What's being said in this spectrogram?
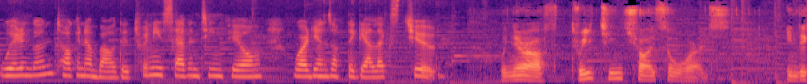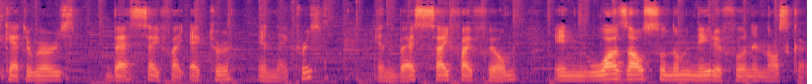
we're going to talking about the 2017 film Guardians of the Galaxy 2. Winner of three Teen Choice Awards in the categories Best Sci-Fi Actor and Actress and Best Sci-Fi Film and was also nominated for an Oscar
